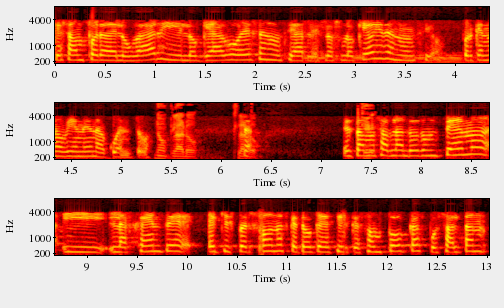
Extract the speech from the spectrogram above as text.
que están fuera de lugar y lo que hago es denunciarles. Los bloqueo y denuncio, porque no vienen a cuento. No, claro, claro. Estamos ¿Qué? hablando de un tema y la gente, X personas, que tengo que decir que son pocas, pues saltan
